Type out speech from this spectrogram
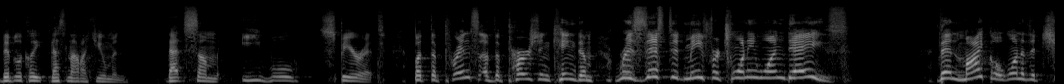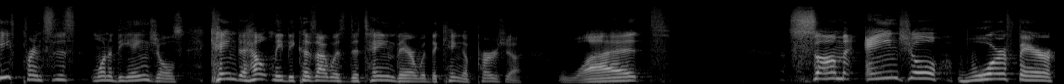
biblically, that's not a human, that's some evil spirit. But the prince of the Persian kingdom resisted me for 21 days. Then Michael, one of the chief princes, one of the angels, came to help me because I was detained there with the king of Persia. What? Some angel warfare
